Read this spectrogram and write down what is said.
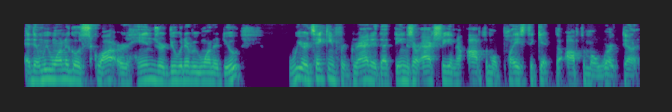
and then we want to go squat or hinge or do whatever we want to do we are taking for granted that things are actually in an optimal place to get the optimal work done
